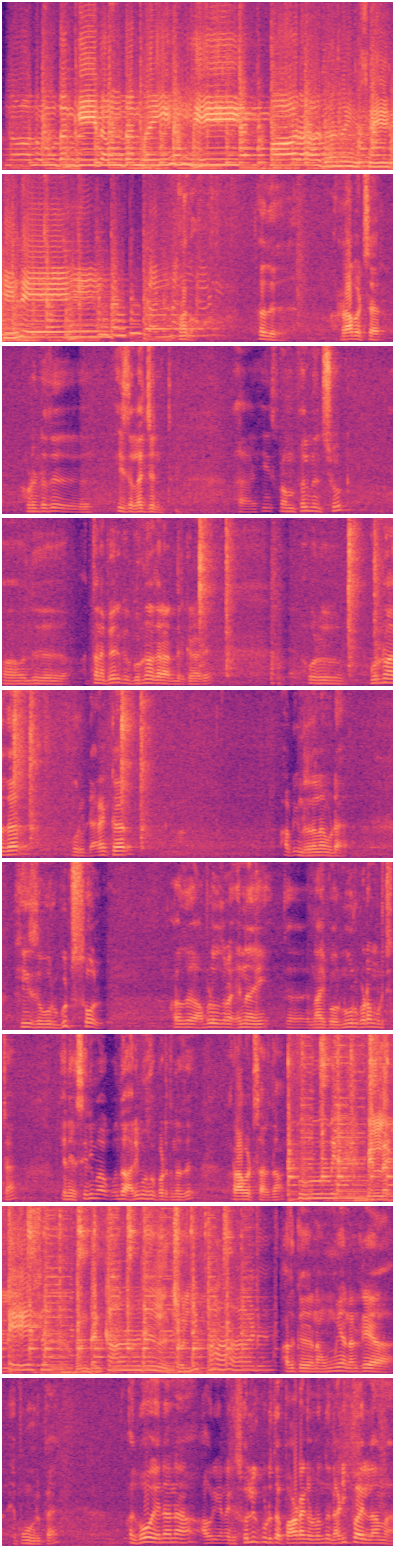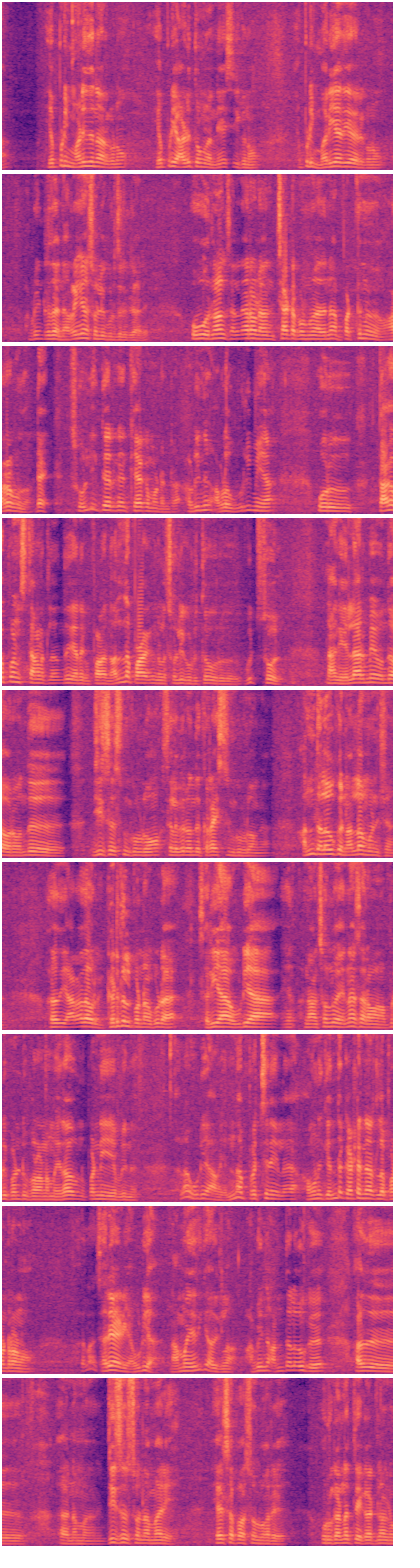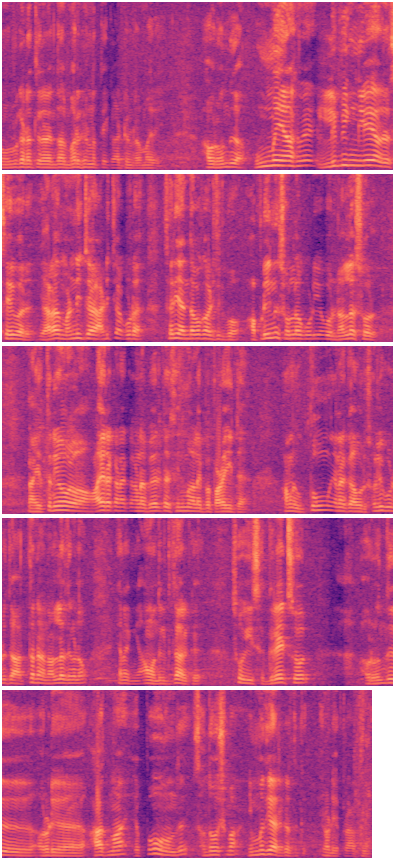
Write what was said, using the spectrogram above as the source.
சங்கீதம் தன்னை ஆராதனை செய்கிறேன். வணக்கம். அது ராபர்ட் சார் அப்படின்றது is a legend is from film institute வந்து அத்தனை பேருக்கு குருநாதராக இருந்திருக்கிறாரு. ஒரு குருநாதர் ஒரு டைரக்டர் அப்படின்றதெல்லாம் விட ஹீஸ் ஒரு குட் சோல் அது அவ்வளோ தூரம் என்னை நான் இப்போ ஒரு நூறு படம் முடிச்சிட்டேன். என்னை சினிமாவுக்கு வந்து அறிமுகப்படுத்தினது ராபர்ட் சார் தான். அதுக்கு நான் உண்மையாக நன்றியாக எப்பவும் இருப்பேன். அதுபோக என்னென்னா அவர் எனக்கு சொல்லிக் கொடுத்த பாடங்கள் வந்து நடிப்பாக இல்லாமல் எப்படி மனிதனாக இருக்கணும் எப்படி அடுத்தவங்களை நேசிக்கணும் எப்படி மரியாதையாக இருக்கணும் அப்படின்றத நிறையா சொல்லி கொடுத்துருக்காரு ஒவ்வொரு நாள் சில நேரம் நான் சேட்டை பண்ணுவேன் அதுனா பட்டுன்னு அரவணும் டே சொல்லிக்கிட்டே இருக்கேன் கேட்க மாட்டேன்றா அப்படின்னு அவ்வளோ உரிமையாக ஒரு தகப்பன் ஸ்தானத்துலேருந்து எனக்கு பல நல்ல பழக்கங்களை சொல்லி கொடுத்த ஒரு குட் சோல் நாங்கள் எல்லாருமே வந்து அவரை வந்து ஜீசஸ்ன்னு கூப்பிடுவோம். சில பேர் வந்து கிரைஸ்ட்னு கூப்பிடுவாங்க. அந்த அளவுக்கு நல்ல மனுஷன். அதாவது யாராவது அவருக்கு கெடுதல் பண்ணால் கூட சரியா உடியா நான் சொல்லுவேன் என்ன சார் அவன் அப்படி பண்ணிட்டு போகிறான் நம்ம ஏதாவது ஒன்று பண்ணி அப்படின்னு. அதெல்லாம் உடியா அவன் என்ன பிரச்சனை இல்லை அவனுக்கு எந்த கெட்ட நேரத்தில் பண்ணுறானோ அதெல்லாம் சரியாயிடியா உடியா நம்ம எதுக்கு அதுக்கெலாம் அப்படின்னு அந்தளவுக்கு அது நம்ம ஜீசஸ் சொன்ன மாதிரி ஏசப்பா சொல்லுவார் ஒரு கணத்தை காட்டினால் ஒரு கண்ணத்தில் இருந்தால் மறுகணத்தை காட்டுன்ற மாதிரி. அவர் வந்து உண்மையாகவே லிவிங்லேயே அதை செய்வார். யாராவது மன்னிச்சா அடித்தா கூட சரி அந்த பக்கம் அடிச்சுட்டு போ அப்படின்னு சொல்லக்கூடிய ஒரு நல்ல சொல். நான் எத்தனையோ ஆயிரக்கணக்கான பேர்கிட்ட சினிமாவில் இப்போ பழகிட்டேன். ஆனால் இப்போவும் எனக்கு அவர் சொல்லிக் கொடுத்த அத்தனை நல்லதுகளும் எனக்கு ஞாபகம் வந்துக்கிட்டு தான் இருக்குது so is a great soul அவர் வந்து அவருடைய ஆத்மா எப்பவும் வந்து சந்தோஷமாக நிம்மதியாக இருக்கிறதுக்கு என்னுடைய பிரார்த்தனை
